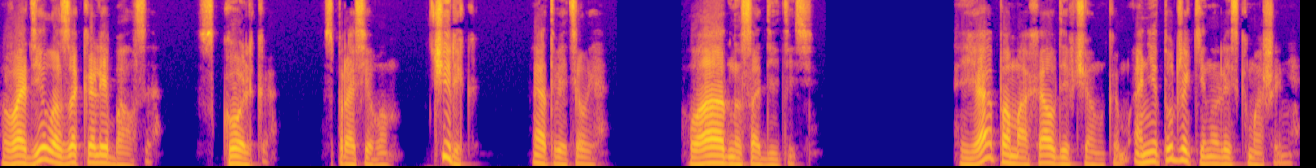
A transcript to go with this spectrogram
Водила заколебался. «Сколько?» — спросил он. «Чирик», — ответил я. «Ладно, садитесь». Я помахал девчонкам, они тут же кинулись к машине.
